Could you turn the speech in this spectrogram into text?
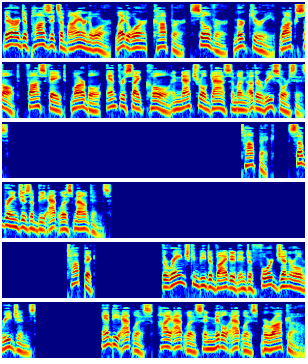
There are deposits of iron ore, lead ore, copper, silver, mercury, rock salt, phosphate, marble, anthracite coal and natural gas among other resources. Subranges of the Atlas Mountains The range can be divided into four general regions Anti-Atlas, High Atlas and Middle Atlas Morocco.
